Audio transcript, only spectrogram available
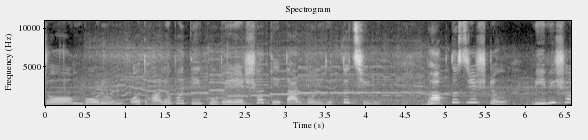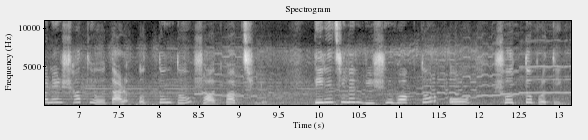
যম, বরুণ ও ধনপতি কুবেরের সাথে তার বন্ধুত্ব ছিল। ভক্তশ্রেষ্ঠ বিভীষণের সাথেও তার অত্যন্ত সদ্ভাব ছিল। তিনি ছিলেন বিষ্ণুভক্ত ও সত্য প্রতিজ্ঞ।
